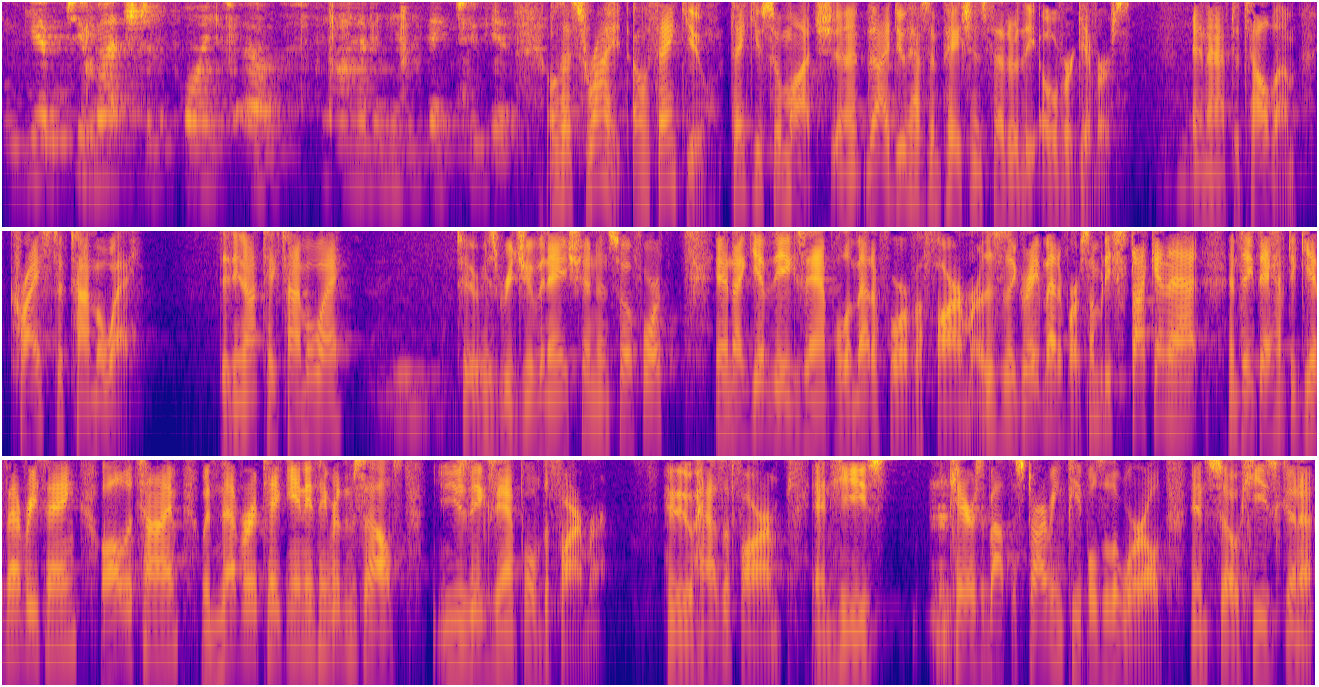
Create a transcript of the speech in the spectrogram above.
You can give too much to the point of not having anything to give. Oh, that's right. Oh, thank you. Thank you so much. Uh, I do have some patients that are the overgivers, and I have to tell them Christ took time away. Did he not take time away? To his rejuvenation and so forth. And I give the example, a metaphor of a farmer. This is a great metaphor. Somebody stuck in that and think they have to give everything all the time with never taking anything for themselves. Use the example of the farmer who has a farm and he's cares about the starving peoples of the world, and so he's going to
